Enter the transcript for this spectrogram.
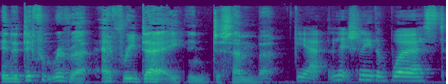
in a different river every day in December. Yeah, literally the worst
